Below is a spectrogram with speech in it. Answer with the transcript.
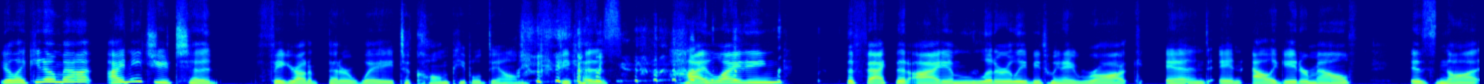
You're like, you know, Matt, I need you to figure out a better way to calm people down because highlighting the fact that I am literally between a rock and an alligator mouth is not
